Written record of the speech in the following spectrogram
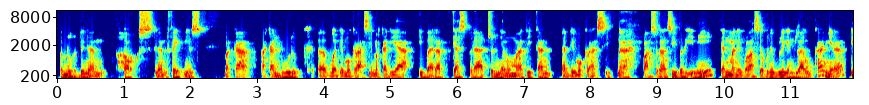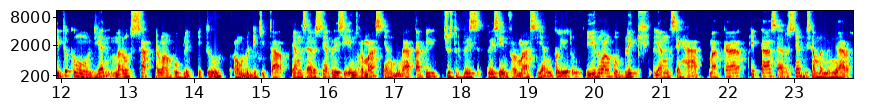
penuh dengan hoax, dengan fake news? Maka akan buruk uh, buat demokrasi. Maka dia ibarat gas beracun yang mematikan uh, demokrasi. Nah, pasukan siber ini dan manipulasi opini publik yang dilakukannya itu kemudian merusak ruang publik itu, ruang publik digital yang seharusnya berisi informasi yang benar tapi justru berisi, berisi informasi yang keliru. Di ruang publik yang sehat, maka kita seharusnya bisa mendengar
